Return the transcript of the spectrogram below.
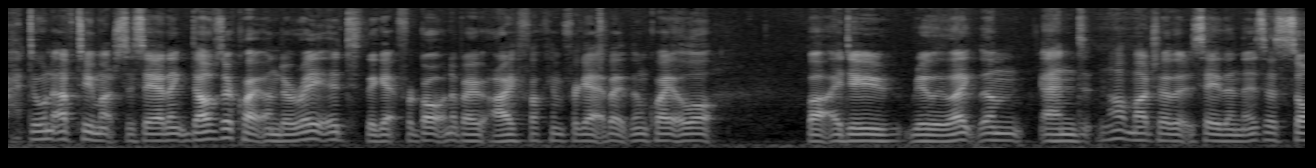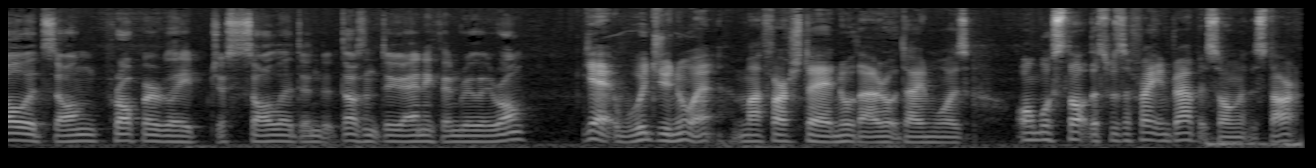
I don't have too much to say. I think Doves are quite underrated. They get forgotten about. I fucking forget about them quite a lot. But I do really like them, and not much other to say than it's a solid song, properly just solid, and it doesn't do anything really wrong. Yeah, would you know it? My first uh, note that I wrote down was almost thought this was a Frightened Rabbit song at the start.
